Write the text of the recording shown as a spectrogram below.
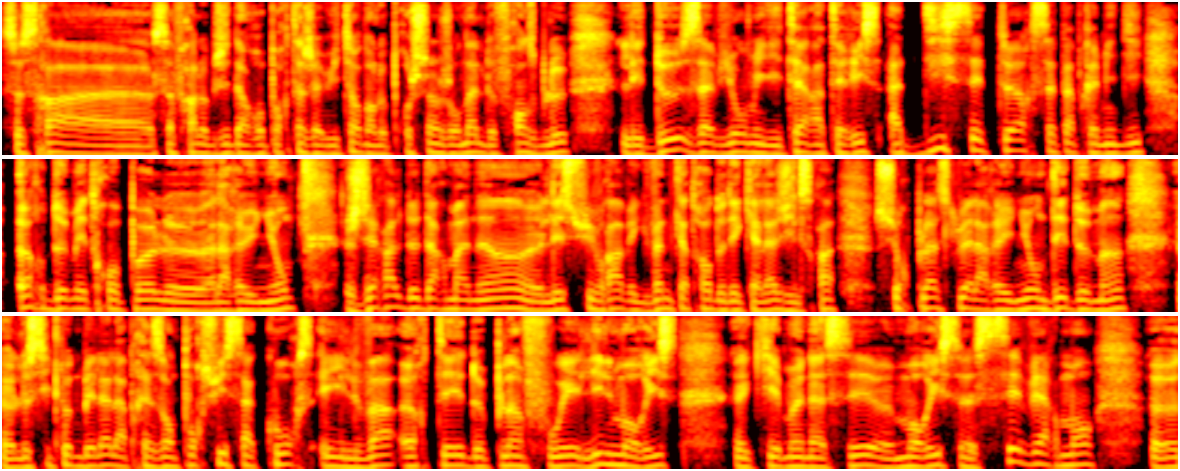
ce sera, ça fera l'objet d'un reportage à 8 heures dans le prochain journal de France Bleu. Les deux avions militaires atterrissent à 17 heures cet après-midi, heure de métropole euh, à la Réunion. Gérald Darmanin euh, les suivra avec 24 heures de décalage. Il sera sur place lui à la Réunion dès demain. Le cyclone Bellal à présent poursuit sa course et il va heurter de plein fouet l'île Maurice qui est menacé. Euh, Maurice sévèrement euh,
